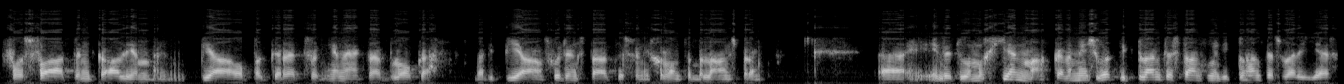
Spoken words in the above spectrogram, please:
fosfaat en kalium en pH op 'n grid van 1 hektaar blokke wat die pH en voedingsstatus van die grond in balans bring uh en dit homogeen maak. Kan 'n mens ook die plante stand met die planters varieer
